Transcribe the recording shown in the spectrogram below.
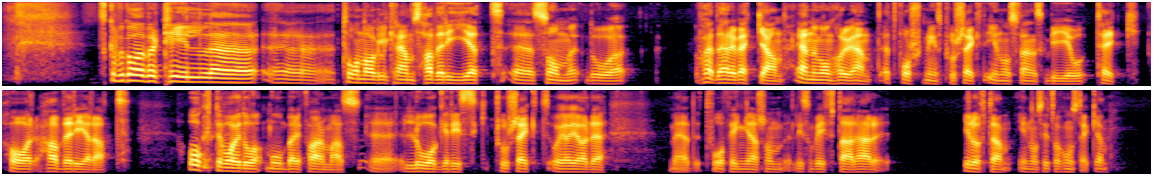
Ska vi gå över till eh, eh tånagelkrämshaveriet eh, som då skedde här i veckan. ännu en gång har det hänt. Ett forskningsprojekt inom svensk biotech har havererat. Och det var ju då Moberg Pharmas eh, lågriskprojekt och jag gör det med två fingrar som liksom viftar här i luften inom situationstecken.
